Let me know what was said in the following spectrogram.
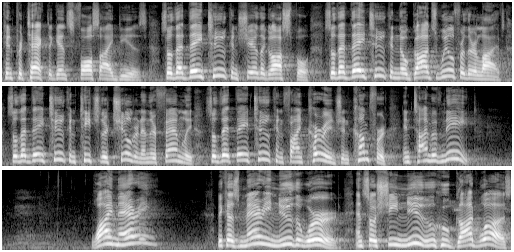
can protect against false ideas, so that they too can share the gospel, so that they too can know God's will for their lives, so that they too can teach their children and their family, so that they too can find courage and comfort in time of need. Why Mary? Because Mary knew the word and so she knew who God was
